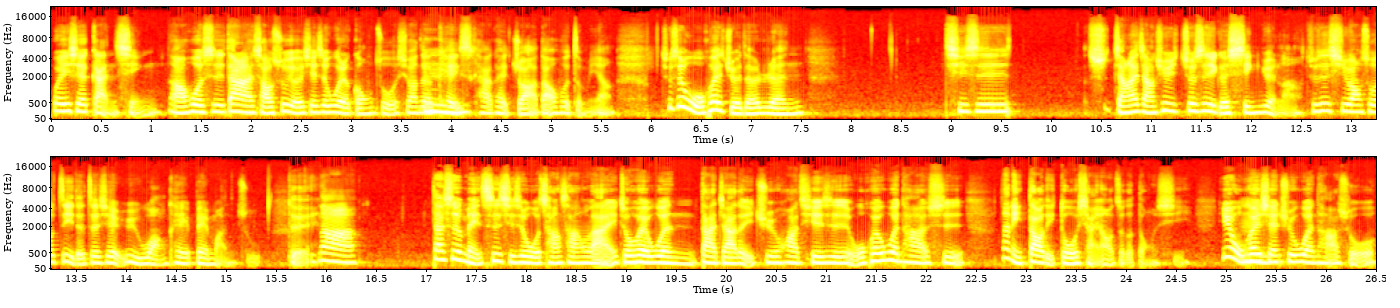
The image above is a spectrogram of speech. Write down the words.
为一些感情啊，或是当然少数有一些是为了工作，希望这个 case 他可以抓到或怎么样。就是我会觉得人其实是讲来讲去就是一个心愿啦，就是希望说自己的这些欲望可以被满足。对，那但是每次其实我常常来就会问大家的一句话，其实我会问他的是。那你到底多想要这个东西？因为我会先去问他说：“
